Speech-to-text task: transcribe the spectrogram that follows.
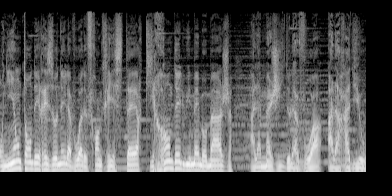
On y entendait résonner la voix de Franck Riester qui rendait lui-même hommage à la magie de la voix à la radio,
